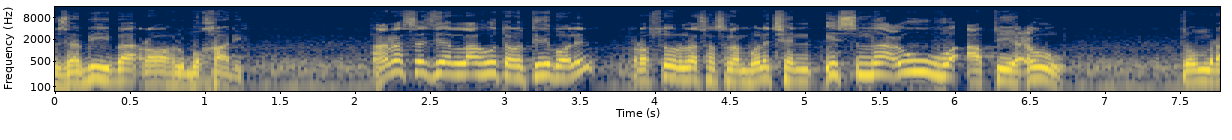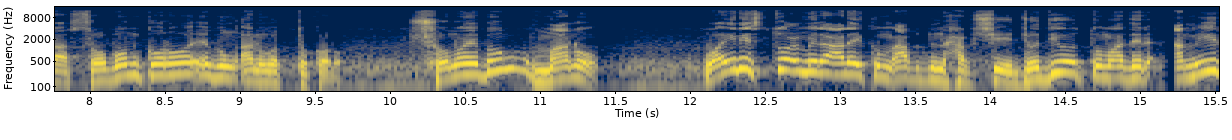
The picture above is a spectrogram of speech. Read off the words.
زبيبة رواه البخاري আনাস রাজি আল্লাহ তিনি বলেন রসুল্লাহ সাল্লাম বলেছেন ইসমাউ ও আতিউ তোমরা শ্রবণ করো এবং আনুগত্য করো শোনো এবং মানো আলাইকুম আব্দুল যদিও তোমাদের আমির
